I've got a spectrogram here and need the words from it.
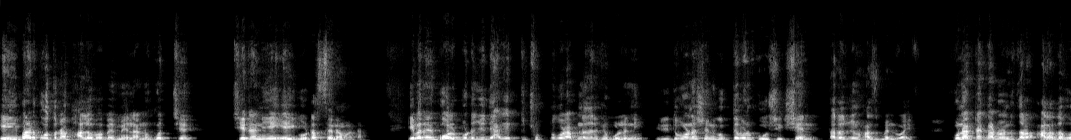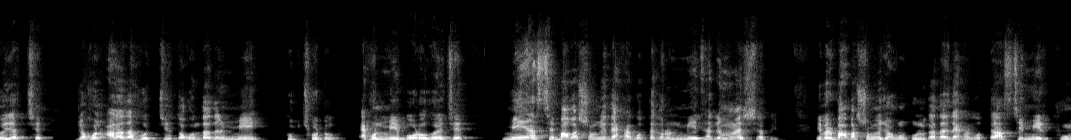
এইবার কতটা ভালোভাবে মেলানো হচ্ছে, সেটা নিয়েই এই গোটা সিনেমাটা এবারে গল্পটা যদি আগে একটু ছোট্ট করে আপনাদেরকে বলে নিই, ঋতুপর্ণা সেনগুপ্ত এবং কৌশিক সেন, তারা একজন হাজব্যান্ড ওয়াইফ কোন একটা কারণে তারা আলাদা হয়ে যাচ্ছে। যখন আলাদা হচ্ছে, তখন তাদের মেয়ে খুব ছোট। এখন মেয়ে বড় হয়েছে। মেয়ে আসছে বাবার সঙ্গে দেখা করতে, কারণ মেয়ে থাকে মায়ের সাথে। এবার বাবার সঙ্গে যখন কলকাতায় দেখা করতে আসছে, মেয়ের খুন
